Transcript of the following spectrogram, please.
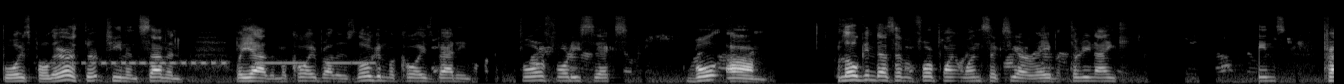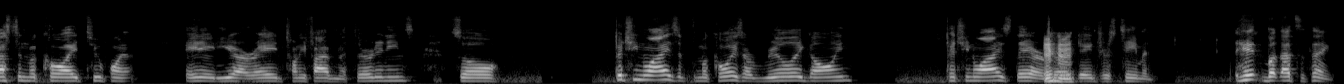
boys poll. They are 13 and 7. But yeah, the McCoy brothers, Logan McCoy is batting 446. Bull, um, Logan does have a 4.16 ERA, but 39 games. Preston McCoy, 2.88 ERA and 25 and a third innings. So, pitching wise, if the McCoys are really going pitching wise, they are a mm-hmm. very dangerous team. And hit, but that's the thing,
